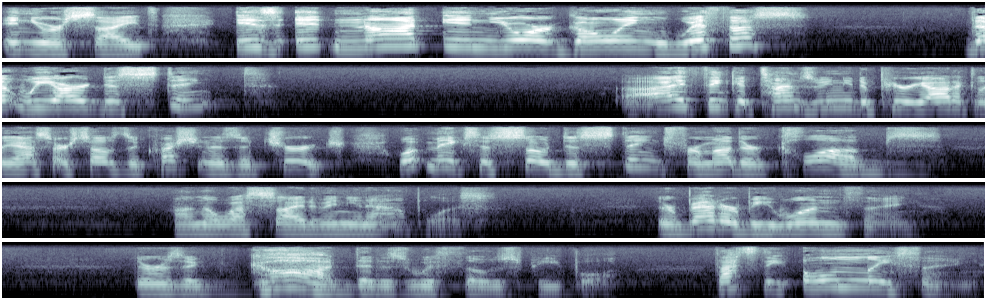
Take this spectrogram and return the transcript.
in your sight? Is it not in your going with us that we are distinct? I think at times we need to periodically ask ourselves the question as a church what makes us so distinct from other clubs on the west side of Indianapolis? There better be one thing there is a God that is with those people. That's the only thing.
